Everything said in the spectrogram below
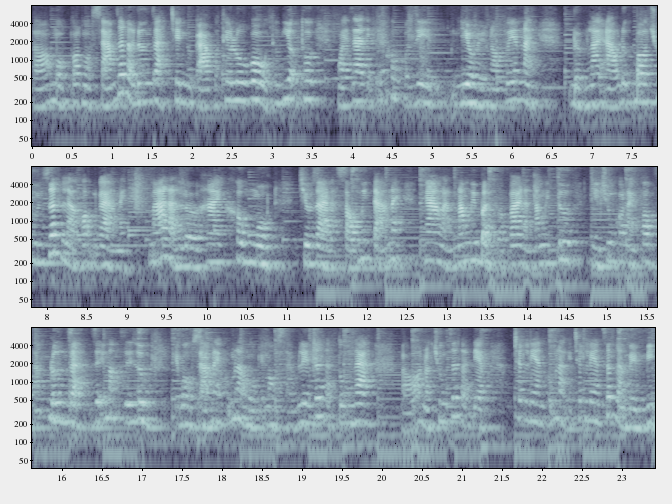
đó, một con màu xám rất là đơn giản trên ngực áo có theo logo của thương hiệu thôi. Ngoài ra thì cũng không có gì nhiều để nói với em này. Đường lai áo được bo chun rất là gọn gàng này. Mã là L201 chiều dài là 68 này, ngang là 57 và vai là 54 nhìn chung con này form dáng đơn giản, dễ mặc, dễ dùng. Cái màu xám này cũng là một cái màu xám lên rất là tung ra. Đó, nói chung rất là đẹp. Chất len cũng là cái chất len rất là mềm mịn.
